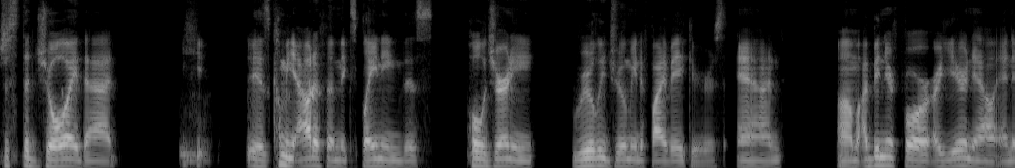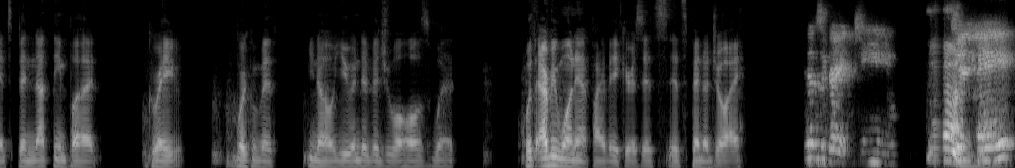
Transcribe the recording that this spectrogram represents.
just the joy that he is coming out of him explaining this whole journey really drew me to Five Acres. And um, I've been here for a year now, and it's been nothing but great working with you know you individuals with with everyone at Five Acres. It's it's been a joy. It's a great team. Yeah. Jake,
